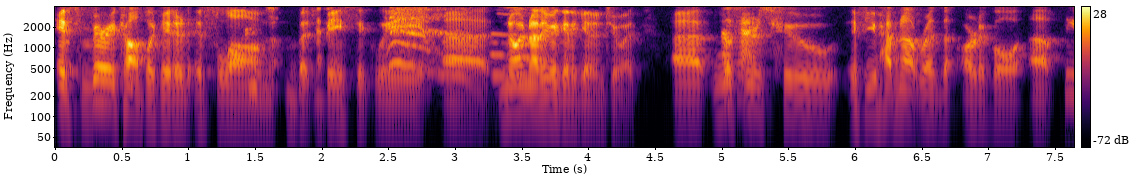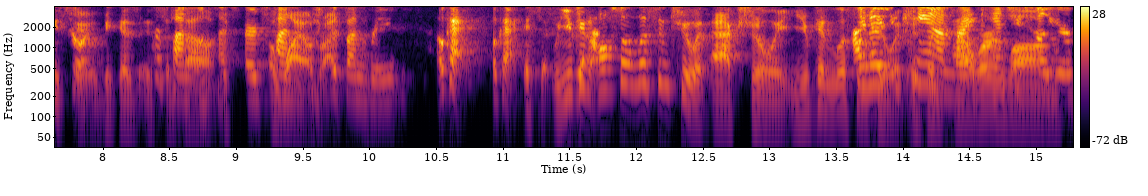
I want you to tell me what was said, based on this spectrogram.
it's very complicated. It's long, but basically, uh, no, I'm not even going to get into it. Uh, okay. Listeners who, if you have not read the article, uh, please sure. do because it's, it's about it's, it's, a fun, wild ride. It's a fun read. Okay, okay. It's, you can yeah. also listen to it. Actually, you can listen to it. I know you it. Can, right? Can't long... you tell your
